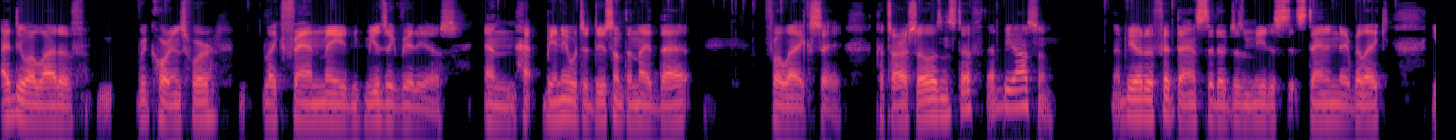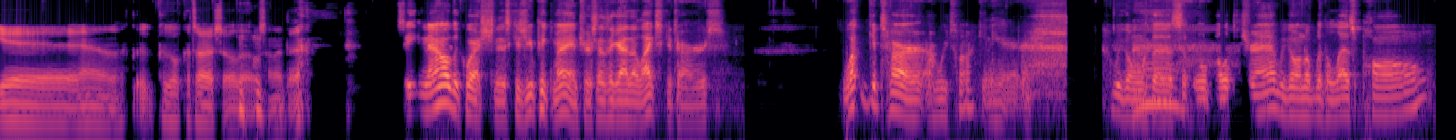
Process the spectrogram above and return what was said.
I do a lot of recordings for like fan made music videos, and ha- being able to do something like that for like say guitar solos and stuff, that'd be awesome. I'd be able to fit that instead of just me just standing there, be like, yeah, gu- gu- guitar solo or something like that. See, now the question is because you piqued my interest as a guy that likes guitars. What guitar are we talking here? We going with a simple bullet trap? we going up with a Les Paul?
